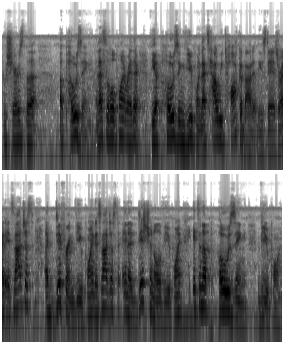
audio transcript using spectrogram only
who shares the opposing. And that's the whole point right there. The opposing viewpoint. That's how we talk about it these days, right? It's not just a different viewpoint, it's not just an additional viewpoint, it's an opposing viewpoint.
